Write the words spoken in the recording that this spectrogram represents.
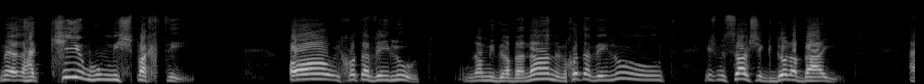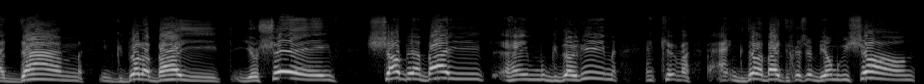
הקיום הוא משפחתי, או הלכות אבלות, אמנם מדרבנן, ובהלכות אבלות יש מושג של גדול הבית. אדם עם גדול הבית יושב, שאר הבית הם מוגדרים, גדול הבית יושב ביום ראשון,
